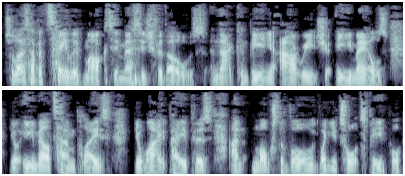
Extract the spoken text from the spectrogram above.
So let's have a tailored marketing message for those. And that can be in your outreach, your emails, your email templates, your white papers, and most of all, when you talk to people.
